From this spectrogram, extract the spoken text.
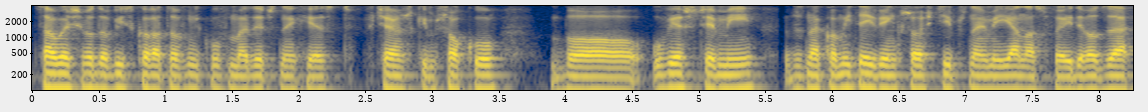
Całe środowisko ratowników medycznych jest w ciężkim szoku, bo uwierzcie mi, w znakomitej większości, przynajmniej ja na swojej drodze,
